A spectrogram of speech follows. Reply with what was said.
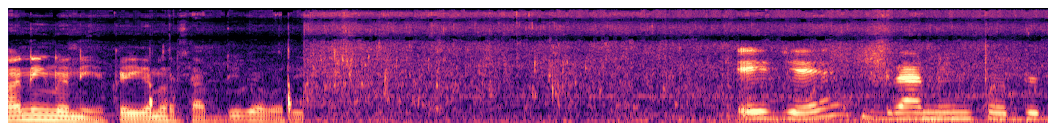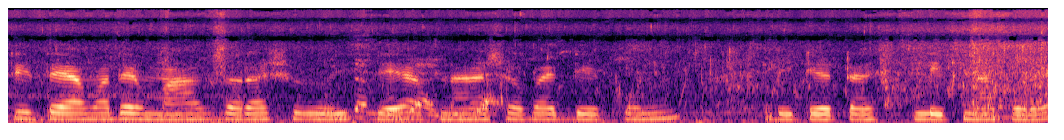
রানিং না নিয়ে কই কেন দিবে আবার এই যে গ্রামীণ পদ্ধতিতে আমাদের মাছ ধরা শুরু হয়েছে আপনারা সবাই দেখুন ভিডিওটা স্লিপ না করে।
